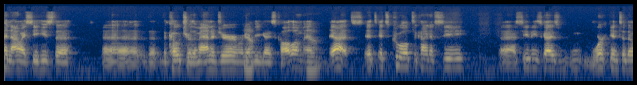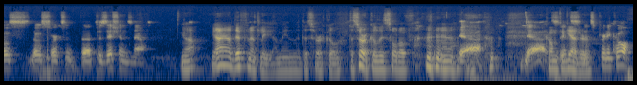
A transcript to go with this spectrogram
and now I see he's the uh, the, the coach or the manager or whatever Yeah. you guys call them. And yeah, it's it's it's cool to kind of see uh, see these guys work into those those sorts of uh, positions now. Yeah, yeah, yeah, definitely. I mean, the circle, the circle is sort of Yeah, yeah, Come it's, together. It's, it's pretty cool.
